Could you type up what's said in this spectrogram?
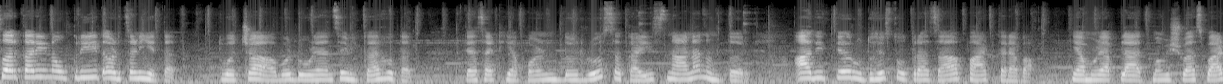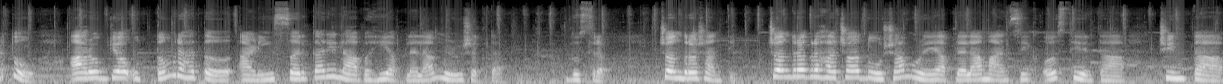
सरकारी नोकरीत अडचणी येतात. त्वचा व डोळ्यांचे विकार होतात. त्यासाठी आपण दररोज सकाळी स्नानानंतर आदित्य हृदय स्तोत्राचा पाठ करावा. यामुळे आपला आत्मविश्वास वाढतो आरोग्य उत्तम राहतं आणि सरकारी लाभही आपल्याला मिळू शकतात. दुसरं चंद्रशांती. चंद्रग्रहाच्या दोषामुळे आपल्याला मानसिक अस्थिरता चिंता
